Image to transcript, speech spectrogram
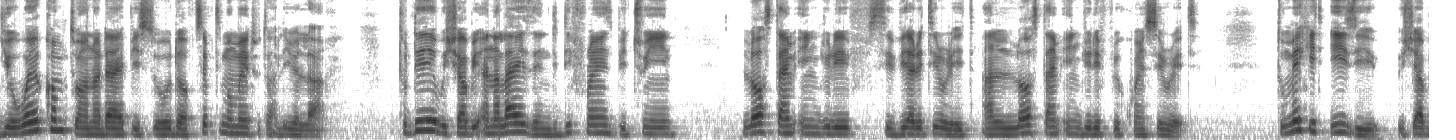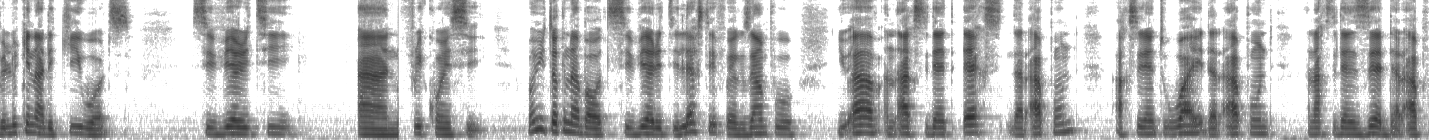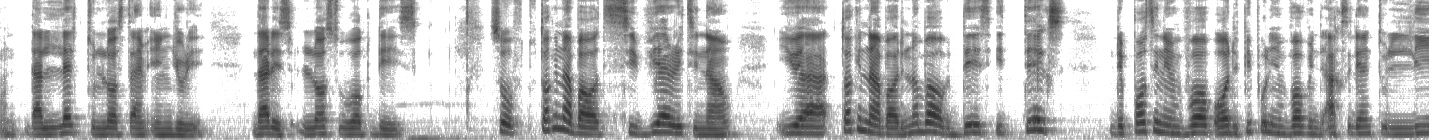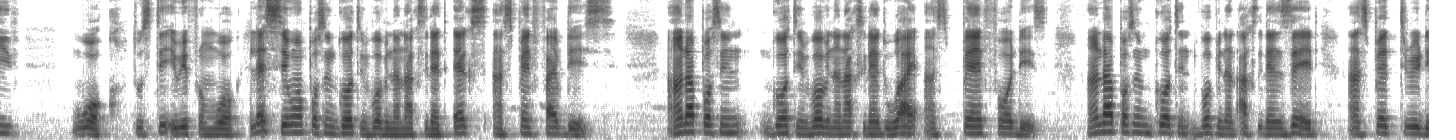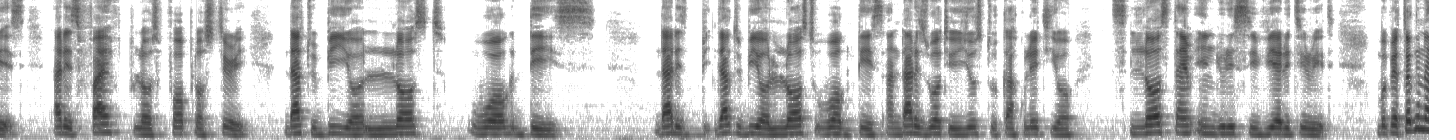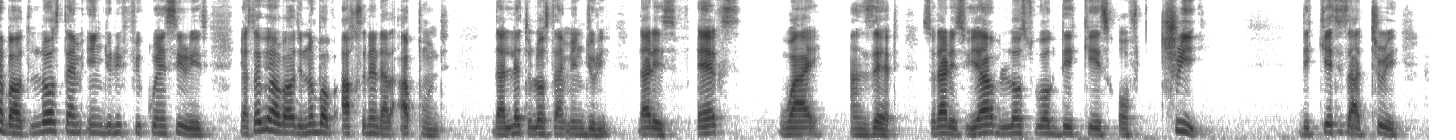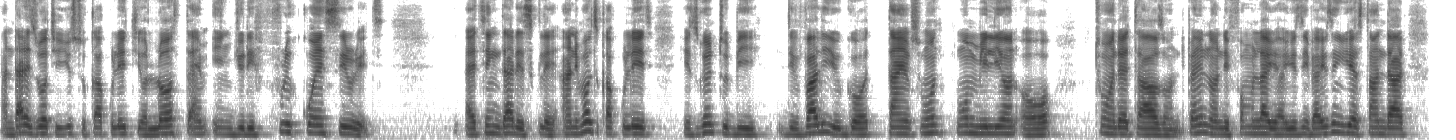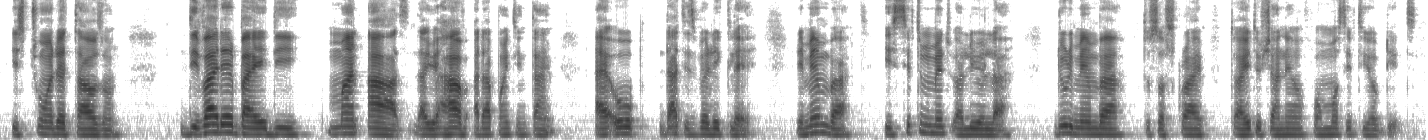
You're welcome to another episode of Safety Moment with Walieyullah. Today we shall be analyzing the difference between lost time injury severity rate and lost time injury frequency rate. To make it easy, we shall be looking at the keywords severity and frequency. When you're talking about severity, let's say for example, you have an accident X that happened, accident Y that happened, an accident Z that happened that led to lost time injury, that is lost work days. So, talking about severity now, you are talking about the number of days it takes the person involved or the people involved in the accident to leave work, to stay away from work. Let's say one person got involved in an accident X and spent five days. Another person got involved in an accident Y and spent four days another person got involved in an accident Z and spent three days. That is 5 plus 4 plus 3. That would be your lost work days. That is that would be your lost work days, and that is what you use to calculate your lost time injury severity rate. But if you're talking about lost time injury frequency rate, you're talking about the number of accidents that happened that led to lost time injury. That is X, Y, and Z. So that is you have lost work day case of three the cases are three, and that is what you use to calculate your lost time injury frequency rate. I think that is clear. And if you want to calculate, it's going to be the value you got times one, 1 million or 200,000, depending on the formula you are using. If you are using US standard, it's 200,000 divided by the man hours that you have at that point in time. I hope that is very clear. Remember, it's safety moment to Walieyullah. Do remember to subscribe to our YouTube channel for more safety updates.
